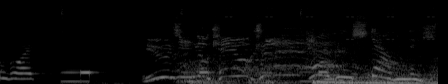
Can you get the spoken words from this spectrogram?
Drawing board. Helden sterben nicht.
